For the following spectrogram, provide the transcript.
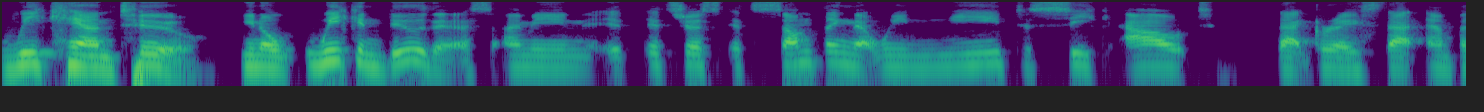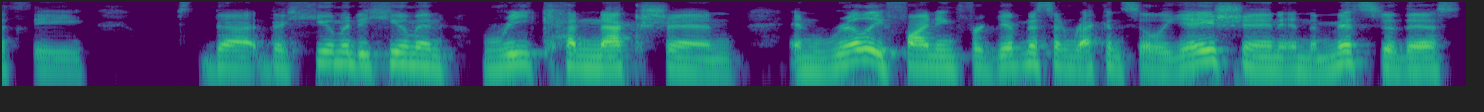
we can too you know we can do this i mean it, it's just it's something that we need to seek out that grace that empathy the the human to human reconnection and really finding forgiveness and reconciliation in the midst of this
